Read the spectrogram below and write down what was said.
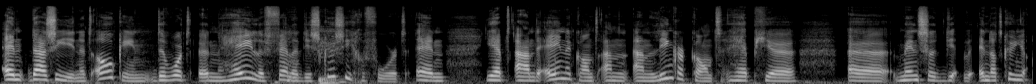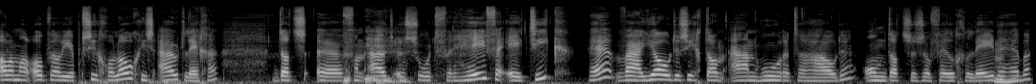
En daar zie je het ook in. Er wordt een hele felle discussie gevoerd. En je hebt aan de ene kant, aan, aan de linkerkant, heb je uh, mensen, die, en dat kun je allemaal ook wel weer psychologisch uitleggen, dat uh, vanuit een soort verheven ethiek hè, waar Joden zich dan aan horen te houden, omdat ze zoveel geleden mm -hmm. hebben,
